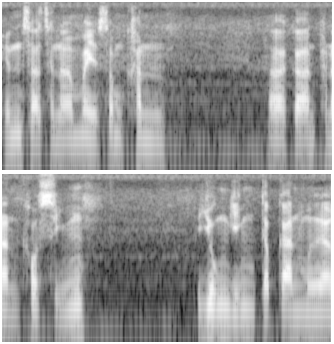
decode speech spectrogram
เห็นศาสนาไม่สำคัญ อาการพนันเข้าสิง ยุ่งหยิงกับการเมือง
